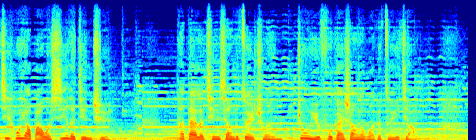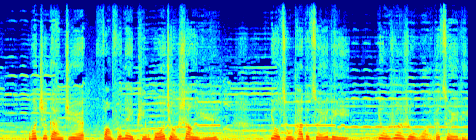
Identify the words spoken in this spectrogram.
几乎要把我吸了进去。他带了清香的嘴唇终于覆盖上了我的嘴角，我只感觉仿佛那瓶薄酒上鱼，又从他的嘴里又润入我的嘴里，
